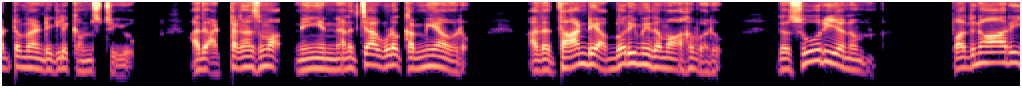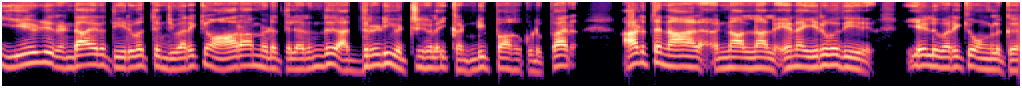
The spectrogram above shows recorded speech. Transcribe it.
automatically comes to you. அது அட்டகாசமாக நீங்கள் நினச்சா கூட கம்மியாக வரும். அதை தாண்டி அபரிமிதமாக வரும். இந்த சூரியனும் 16/7/2025 வரைக்கும் ஆறாம் இடத்திலிருந்து அதிரடி வெற்றிகளை கண்டிப்பாக கொடுப்பார் அடுத்த நாள் நாலு நாள் ஏன்னா 27 வரைக்கும் உங்களுக்கு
